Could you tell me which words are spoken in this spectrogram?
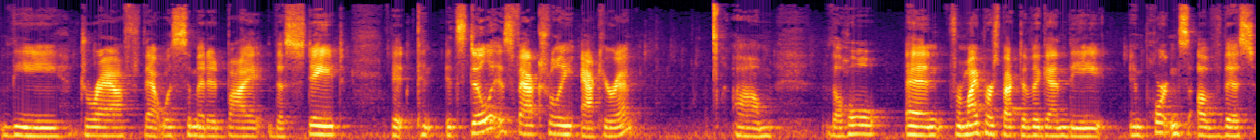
the draft that was submitted by the state. It can, it still is factually accurate. Um, the whole, and from my perspective, again, the importance of this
